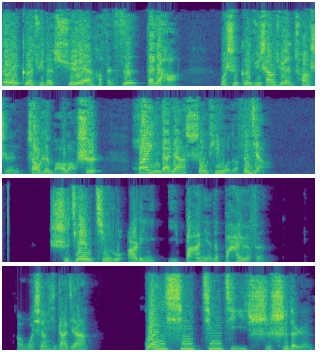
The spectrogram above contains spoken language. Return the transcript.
各位格局的学员和粉丝，大家好，我是格局商学院创始人赵振宝老师，欢迎大家收听我的分享。时间进入二零一八年的八月份啊，我相信大家关心经济时事的人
